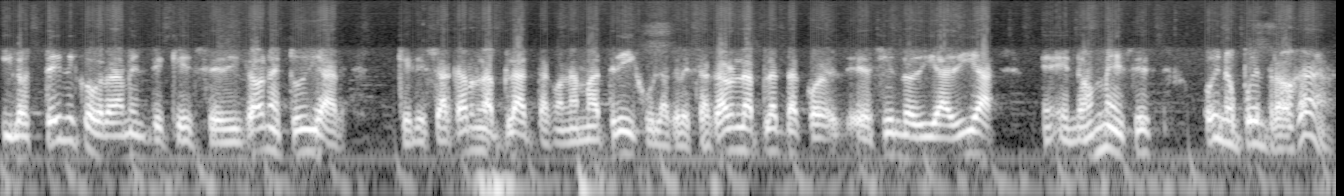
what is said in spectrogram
Y los técnicos realmente que se dedicaron a estudiar, que le sacaron la plata con la matrícula, que le sacaron la plata eh, haciendo día a día en, en los meses, hoy no pueden trabajar,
